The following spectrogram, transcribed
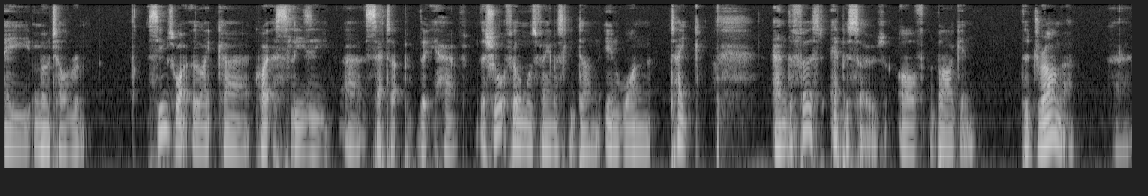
a motel room seems what, like uh, quite a sleazy uh, setup that you have. The short film was famously done in one take, and the first episode of Bargain, the drama, uh,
